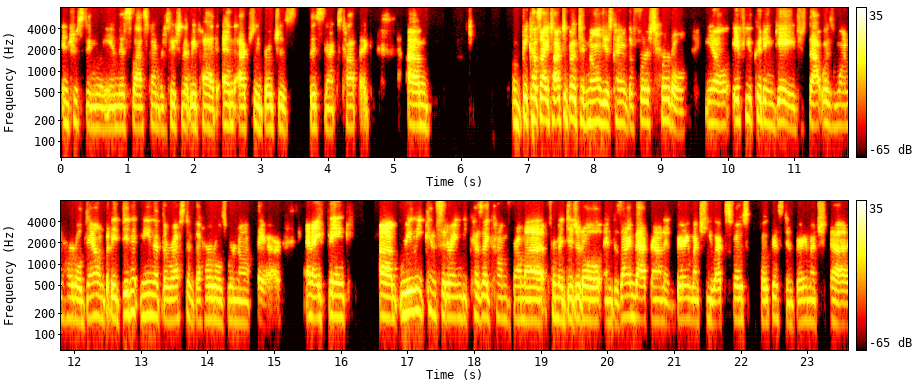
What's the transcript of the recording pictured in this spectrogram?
interestingly in this last conversation that we've had and actually broaches this next topic. Um, because I talked about technology as kind of the first hurdle, you know, if you could engage, that was one hurdle down, but it didn't mean that the rest of the hurdles were not there. And I think um, really considering because I come from a from a digital and design background and very much UX fo focused and very much uh,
